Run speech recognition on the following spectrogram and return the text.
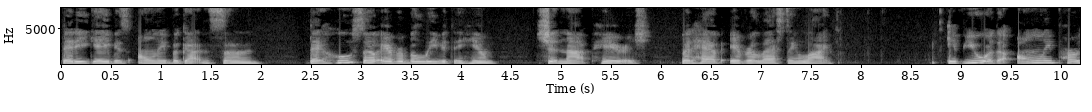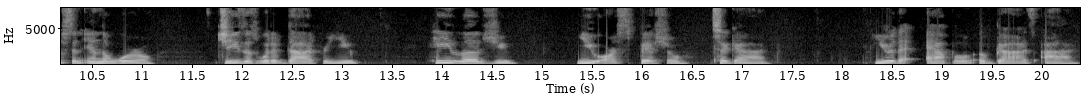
that he gave his only begotten son that whosoever believeth in him should not perish but have everlasting life. If you were the only person in the world, Jesus would have died for you. He loves you. You are special to God. You're the apple of God's eye.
